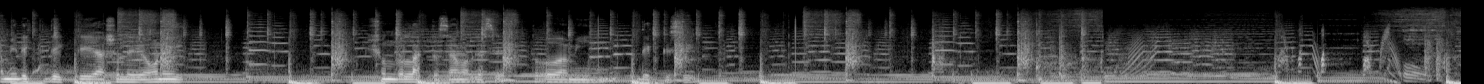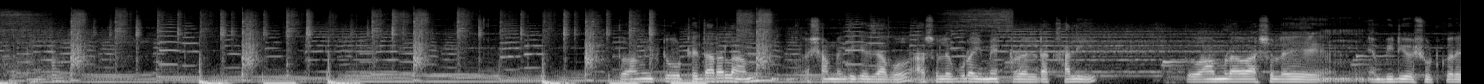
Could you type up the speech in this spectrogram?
আমি দেখতে দেখতে আসলে অনেক সুন্দর লাগতেছে আমার কাছে। তো আমি দেখতেছি। তো আমি একটু উঠে দাঁড়ালাম, সামনের দিকে যাব। আসলে পুরাই মেট্রো রেলটা খালি। তো আমরাও আসলে ভিডিও শ্যুট করে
